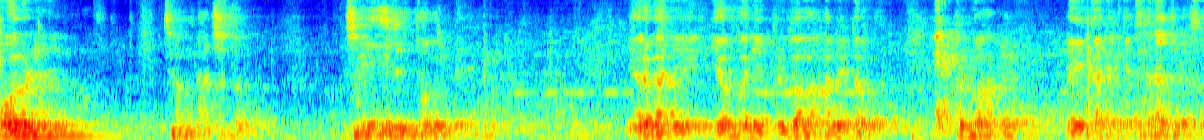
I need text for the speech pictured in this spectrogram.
오늘 참 날씨도 제일 더운데 여러 가지 여건이 불가함에도 불구하고 여기까지 이렇게 찾아주셔서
